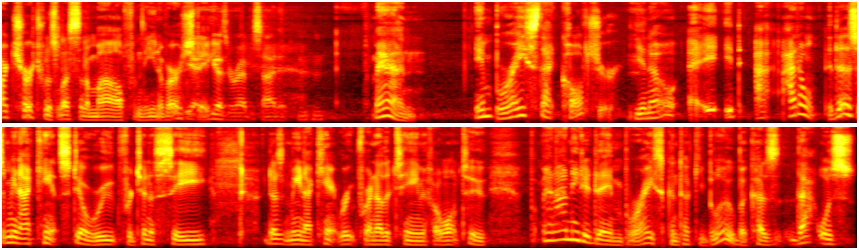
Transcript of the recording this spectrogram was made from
Our church was less than a mile from the university. Yeah, you guys are right beside it. Mm-hmm. Man, embrace that culture. You know, it, it I, I, don't. It doesn't mean I can't still root for Tennessee. It doesn't mean I can't root for another team if I want to. But man, I needed to embrace Kentucky Blue because that was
